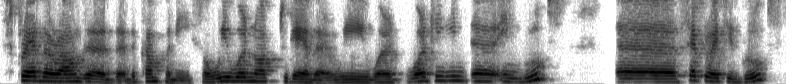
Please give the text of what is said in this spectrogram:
spread around the, the, the, company. So we were not together. We were working in, uh, in groups, uh, separated groups.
